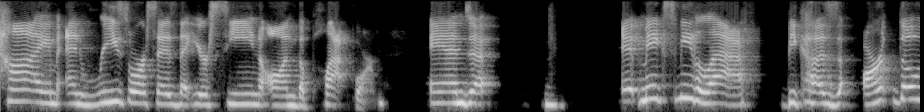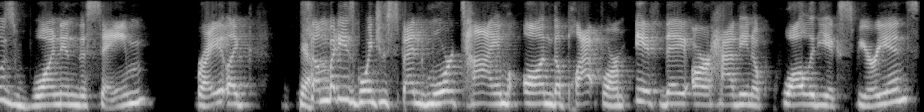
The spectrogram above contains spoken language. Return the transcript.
time and resources that you're seeing on the platform. And uh, it makes me laugh because aren't those one in the same? Right? Like yeah. somebody's going to spend more time on the platform if they are having a quality experience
